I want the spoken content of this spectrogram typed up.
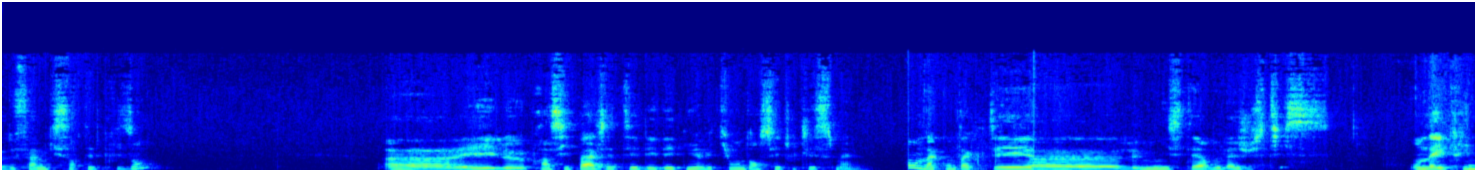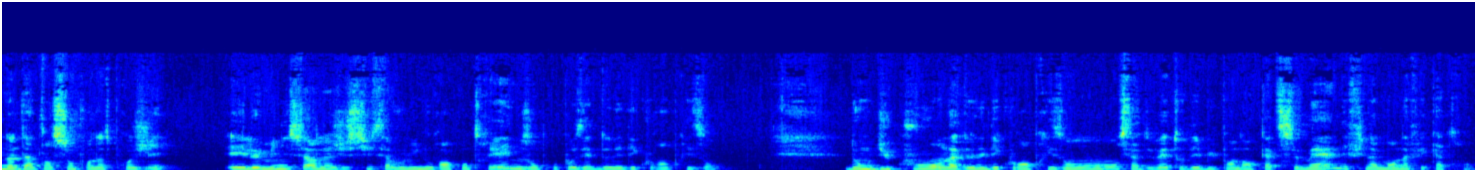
de femmes qui sortaient de prison. Et le principal, c'était des détenus avec qui on dansait toutes les semaines. On a contacté euh, le ministère de la Justice. On a écrit une note d'intention pour notre projet. Et le ministère de la Justice a voulu nous rencontrer. Ils nous ont proposé de donner des cours en prison. Donc du coup, on a donné des cours en prison. Ça devait être au début pendant quatre semaines. Et finalement, on a fait quatre ans.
